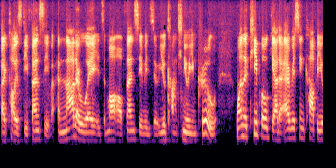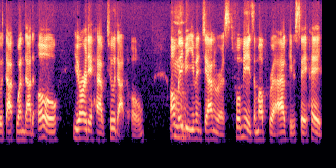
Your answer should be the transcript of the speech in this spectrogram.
I call it defensive. Another way it's more offensive is you continue improve. When the people get everything copy you dot one dot o, you already have two dot o. or maybe Hmm. even generous. For me, it's more proactive. Say, hey,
